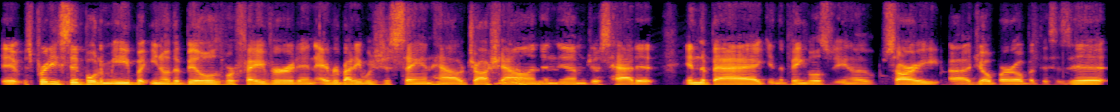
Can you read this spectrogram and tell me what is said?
it was pretty simple to me. But you know, the Bills were favored, and everybody was just saying how Josh Yeah. Allen and them just had it in the bag, and the Bengals, you know, sorry, uh, Joe Burrow, but this is it.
